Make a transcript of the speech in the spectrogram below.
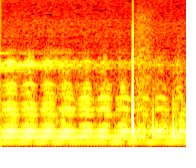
Thank you.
